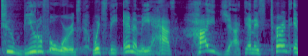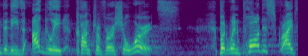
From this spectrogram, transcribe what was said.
two beautiful words which the enemy has hijacked and has turned into these ugly, controversial words. But when Paul describes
